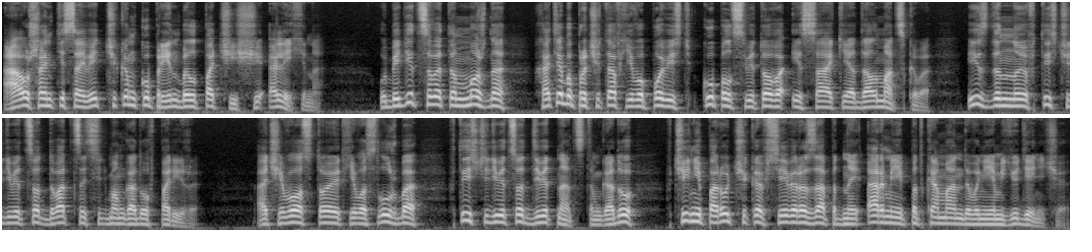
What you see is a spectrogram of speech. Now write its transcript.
А уж антисоветчиком Куприн был почище Олехина. Убедиться в этом можно, хотя бы прочитав его повесть «Купол святого Исаакия Далматского», изданную в 1927 году в Париже. А чего стоит его служба в 1919 году в чине поручика в северо-западной армии под командованием Юденича.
